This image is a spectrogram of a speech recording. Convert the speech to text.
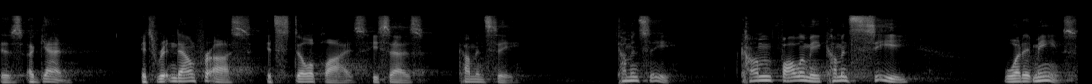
is again, it's written down for us, it still applies. He says, Come and see. Come and see. Come follow me. Come and see what it means.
